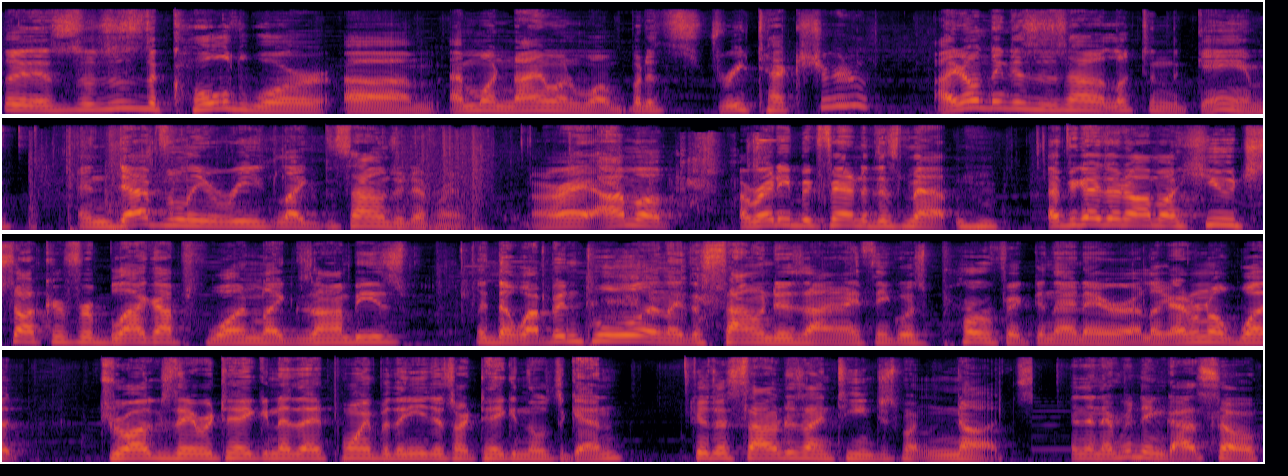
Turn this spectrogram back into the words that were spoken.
Look at this. So this is the Cold War um, M1911, but it's retextured. I don't think this is how it looked in the game, and definitely read like the sounds are different. All right, I'm a already big fan of this map. if you guys don't know, I'm a huge sucker for Black Ops 1 like zombies like the weapon pool and like the sound design I think was perfect in that era. Like I don't know what drugs they were taking at that point, but they need to start taking those again because the sound design team just went nuts. And then everything got so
